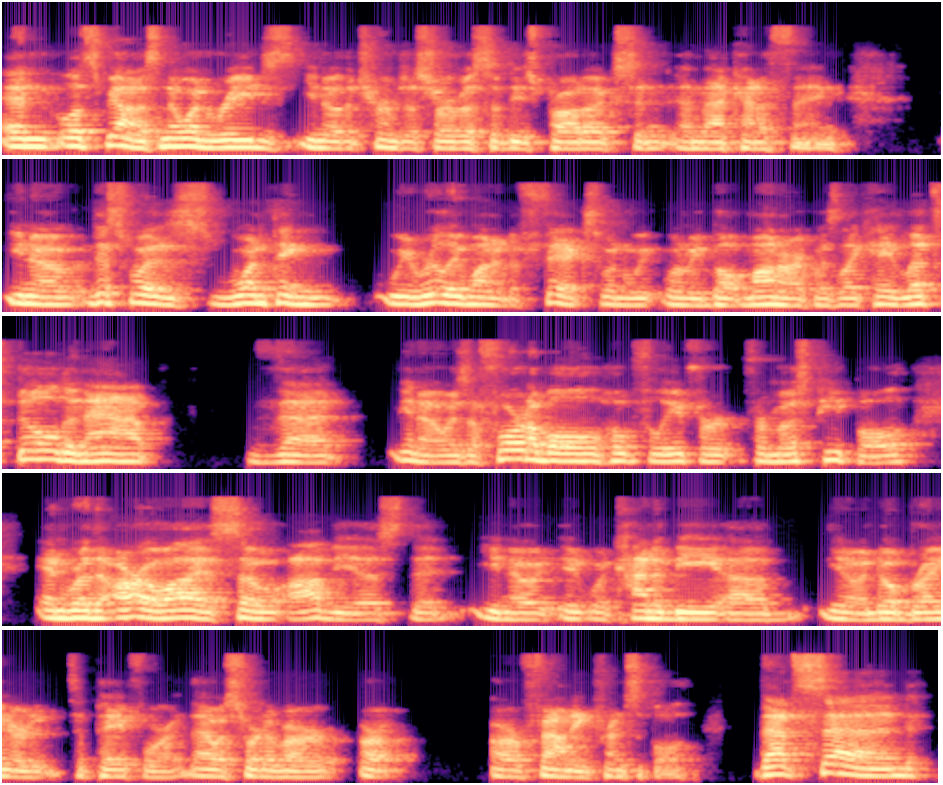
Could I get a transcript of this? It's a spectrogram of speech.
and let's be honest no one reads you know the terms of service of these products and, and that kind of thing. You know, this was one thing we really wanted to fix when we when we built Monarch was like, hey, let's build an app that you know is affordable, hopefully for for most people, and where the ROI is so obvious that you know it would kind of be a you know a no brainer to, to pay for it. That was sort of our our our founding principle. That said,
